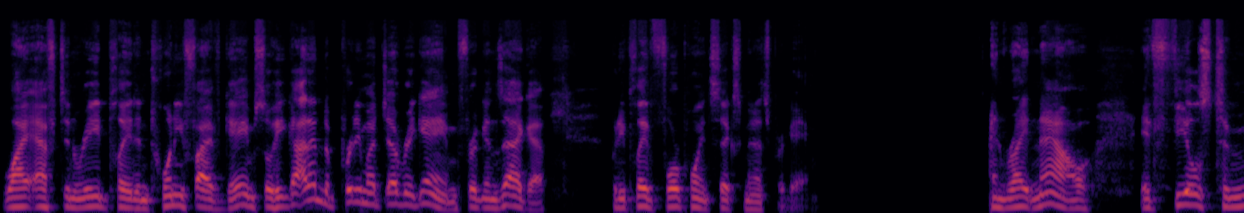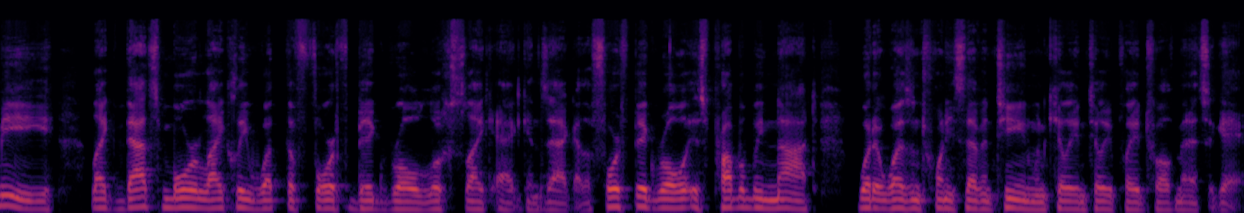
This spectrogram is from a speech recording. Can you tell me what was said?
why Efton Reid played in 25 games. So he got into pretty much every game for Gonzaga, but he played 4.6 minutes per game. And right now, it feels to me like that's more likely what the fourth big role looks like at Gonzaga. The fourth big role is probably not what it was in 2017 when Killian Tillie played 12 minutes a game.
